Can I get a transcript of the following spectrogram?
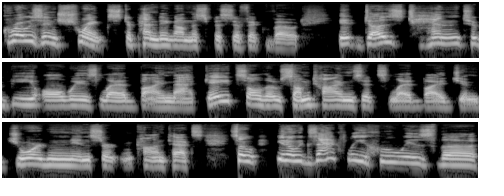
grows and shrinks depending on the specific vote. It does tend to be always led by Matt Gaetz, although sometimes it's led by Jim Jordan in certain contexts. So, you know, exactly who is the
